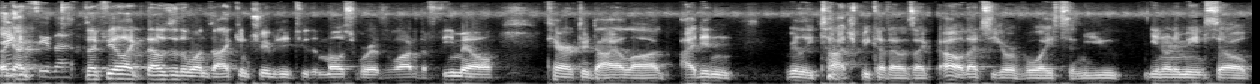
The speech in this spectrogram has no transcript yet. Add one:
I can I, see that. because I feel like those are the ones I contributed to the most, whereas a lot of the female character dialogue I didn't really touch because I was like, oh, that's your voice and you, you know what I mean? So,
